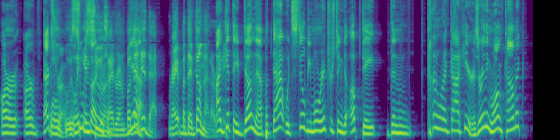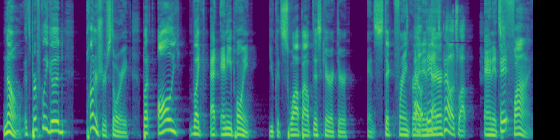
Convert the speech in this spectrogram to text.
our our extra well, like in Suicide Suicide Run, but Yeah. they did that, right? But they've done that already. I get they've done that, but that would still be more interesting to update than kind of what I got here. Is there anything wrong with comic? No, it's perfectly good Punisher story, but all like at any point you could swap out this character and stick Frank right in yeah, there, it's palette swap. and it's it- fine.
